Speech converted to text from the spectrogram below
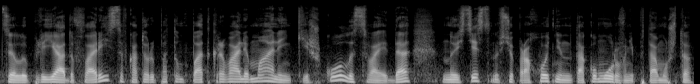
целую плеяду флористов, которые потом пооткрывали маленькие школы свои, да, но, естественно, все проходит не на таком уровне, потому что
